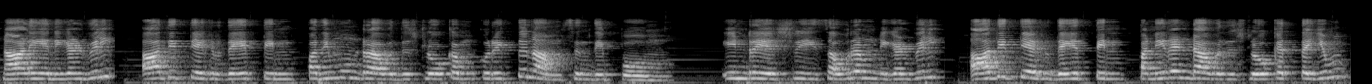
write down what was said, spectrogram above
நாளைய நிகழ்வில் ஆதித்ய ஹிருதயத்தின் பதிமூன்றாவது ஸ்லோகம் குறித்து நாம் சிந்திப்போம். இன்றைய ஸ்ரீ சௌரம் நிகழ்வில் ஆதித்ய ஹிருதயத்தின் பனிரெண்டாவது ஸ்லோகத்தையும்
